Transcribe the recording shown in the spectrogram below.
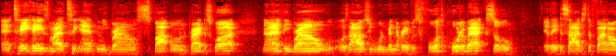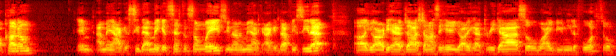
and Tay Hayes might took Anthony Brown's spot on the practice squad. Now, Anthony Brown was obviously wouldn't have been the Ravens' fourth quarterback, so if they decide just to flat out cut him, I mean, I can see that making sense in some ways. You know what I mean? I, I can definitely see that. Uh, you already have Josh Johnson here. You already got three guys, so why do you need a fourth? So,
